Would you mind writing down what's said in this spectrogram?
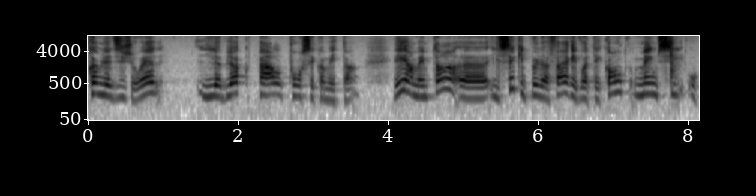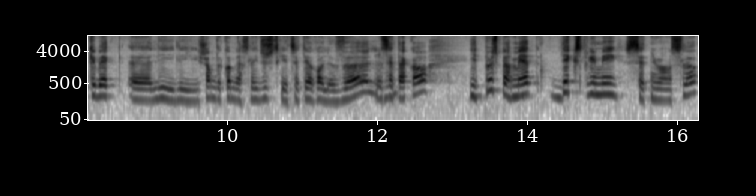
Comme le dit Joël, le Bloc parle pour ses commettants. Et en même temps, euh, il sait qu'il peut le faire et voter contre, même si au Québec, euh, les, chambres de commerce, l'industrie, etc., le veulent, mm-hmm. cet accord. Il peut se permettre d'exprimer cette nuance-là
